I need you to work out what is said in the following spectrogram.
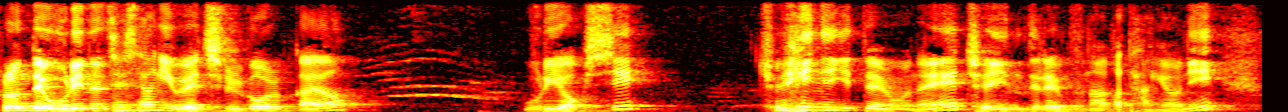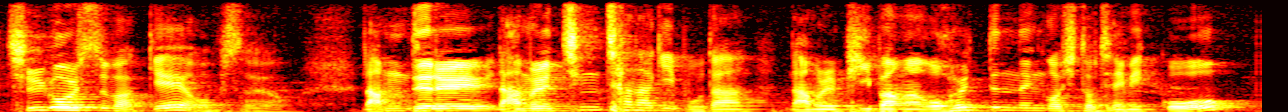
그런데 우리는 세상이 왜 즐거울까요? 우리 역시 죄인이기 때문에 죄인들의 문화가 당연히 즐거울 수밖에 없어요. 남들을 남을 칭찬하기보다 남을 비방하고 헐뜯는 것이 더 재밌고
